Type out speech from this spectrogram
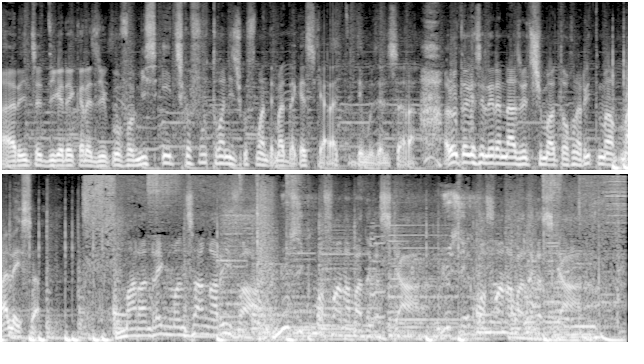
aritsy adina ndrakykrah zi ko fa misy etsika fo tona izy koafa mandeha madagasikar ty demoiselle sara al dagasaleranazy oe tsy mahatokana ritme malasa marandrainy mantsana riva musi mafaamaaasamsi mafana madagasar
